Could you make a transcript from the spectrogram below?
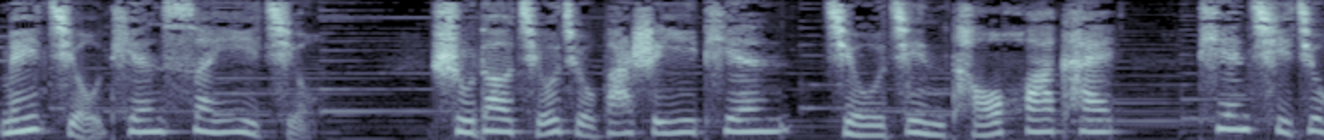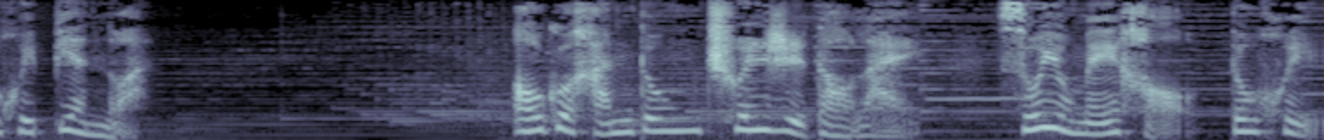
每九天算一九，数到九九八十一天，九尽桃花开，天气就会变暖。熬过寒冬，春日到来，所有美好都会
